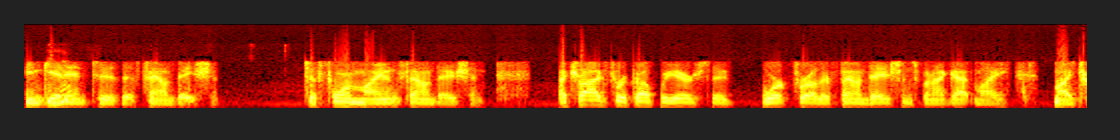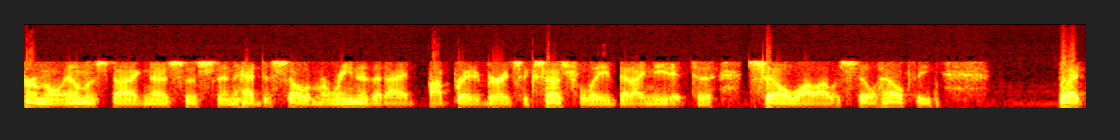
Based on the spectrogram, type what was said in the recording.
and get mm-hmm. into the foundation, to form my own foundation? I tried for a couple of years to work for other foundations when I got my my terminal illness diagnosis and had to sell a marina that I had operated very successfully that I needed to sell while I was still healthy. But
